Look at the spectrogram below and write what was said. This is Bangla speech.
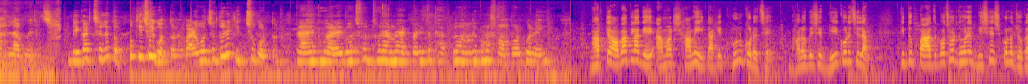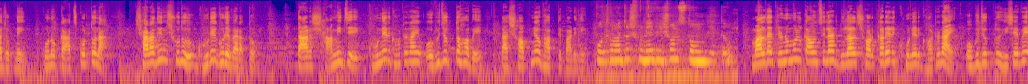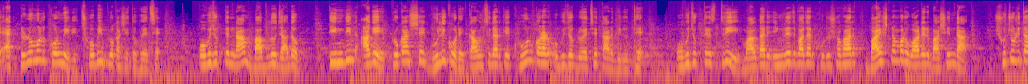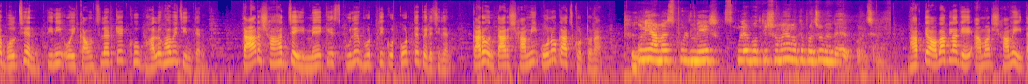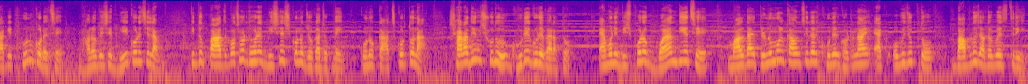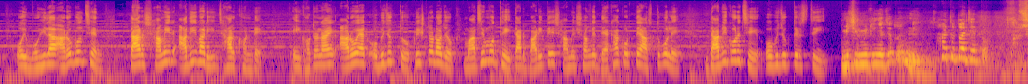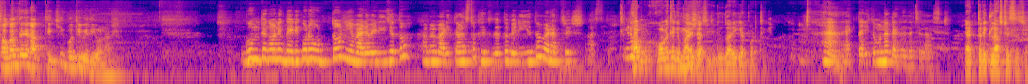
না লাভ ম্যারেজ বেকার ছেলে তো, ও কিছুই করতো না। বারো বছর ধরে কিচ্ছু করতো না। প্রায় দু আড়াই বছর ধরে আমরা এক বাড়িতে থাকলেও আমাদের কোনো সম্পর্ক নেই। ভাবতে অবাক লাগে, আমার স্বামী তাকে খুন করেছে। ভালোবেসে বিয়ে করেছিলাম, কিন্তু পাঁচ বছর ধরে বিশেষ কোনো যোগাযোগ নেই, কোনো কাজ করতো না। সারাদিন শুধু ঘুরে ঘুরে বেড়াতো। তার স্বামী যে খুনের ঘটনায় অভিযুক্ত হবে তা স্বপ্নেও ভাবতে পারেনি। প্রথমত শুনে ভীষণ স্তম্ভিত। মালদা তৃণমূল কাউন্সিলর দুলাল সরকারের খুনের ঘটনায় অভিযুক্ত হিসেবে এক তৃণমূল কর্মীর ছবি প্রকাশিত হয়েছে। অভিযুক্তের নাম বাবলু যাদব। তিন দিন আগে প্রকাশ্যে গুলি করে কাউন্সিলরকে খুন করার অভিযোগ রয়েছে তার বিরুদ্ধে। অভিযুক্তের স্ত্রী মালদার ইংরেজ বাজার পুরসভার বাইশ নম্বর ওয়ার্ডের বাসিন্দা সুচরিতা বলছেন তিনি ওই কাউন্সিলরকে খুব ভালোভাবে চিনতেন। তার সাহায্যেই মেয়েকে স্কুলে ভর্তি করতে পেরেছিলেন কারণ তার স্বামী কোনো কাজ করতো না। উনি আমার স্কুল মেয়ের স্কুলে ভর্তির সময় আমাকে প্রচুরভাবে হেল্প করেছেন। ভাবতে অবাক লাগে আমার স্বামী তাকে খুন করেছে ভালোবেসে বিয়ে করেছিলাম কিন্তু পাঁচ বছর ধরে বিশেষ কোনো যোগাযোগ নেই কোনো কাজ করতো না সারাদিন শুধু ঘুরে ঘুরে বেড়াতো। এমনই বিস্ফোরক বয়ান দিয়েছে মালদায় তৃণমূল কাউন্সিলের খুনের ঘটনায় এক অভিযুক্ত বাবলু যাদবের স্ত্রী। ওই মহিলা আরও বলছেন তার স্বামীর আদি বাড়ি ঝাড়খণ্ডে। এই ঘটনায় আরও এক অভিযুক্ত কৃষ্ণ রজক মাঝে মধ্যেই তার বাড়িতে স্বামীর সঙ্গে দেখা করতে আসতো বলে দাবি করেছে অভিযুক্তের স্ত্রী। মিছিল মিটিং এ যেত এমনি? হয়তো বা যেত। সকাল থেকে রাত্রি কি গতিবিধি ওনার? ঘুম থেকে অনেক দেরি করে উঠতো নিয়ে বাইরে বেরিয়ে যেত আবার বাড়িতে আসতো খেতে যেত বেরিয়ে যেত আবার রাত্রে আসতো। এরকম। কবে থেকে বাড়িতে আসেন? দু তারিখের পর থেকে? হ্যাঁ এক তারিখে মনে হয় দেখা গেছে লাস্ট এক তারিখ লাস্ট এসেছে।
